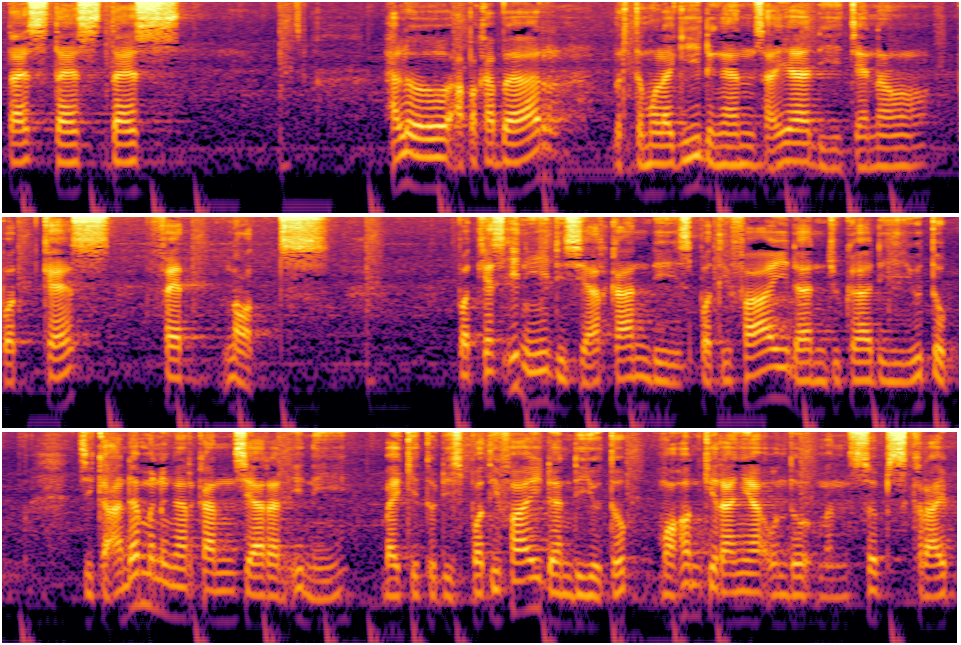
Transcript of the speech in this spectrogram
Tes, tes, tes. Halo, apa kabar? Bertemu lagi dengan saya di channel podcast Fat Notes. Podcast ini disiarkan di Spotify dan juga di YouTube. Jika Anda mendengarkan siaran ini, baik itu di Spotify dan di YouTube, mohon kiranya untuk mensubscribe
